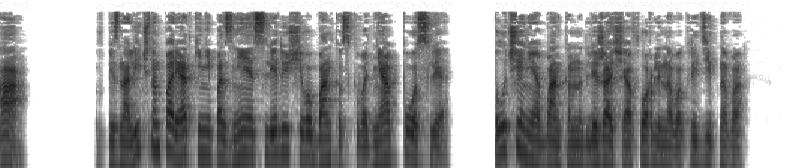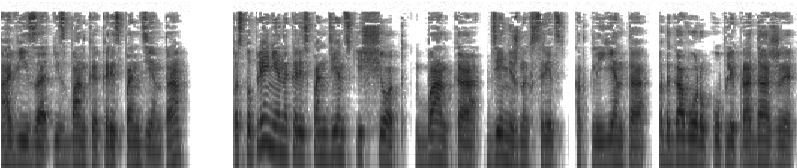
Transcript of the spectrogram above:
А. В безналичном порядке не позднее следующего банковского дня после получения банком надлежаще оформленного кредитного авиза из банка корреспондента, поступление на корреспондентский счет банка денежных средств от клиента по договору купли-продажи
